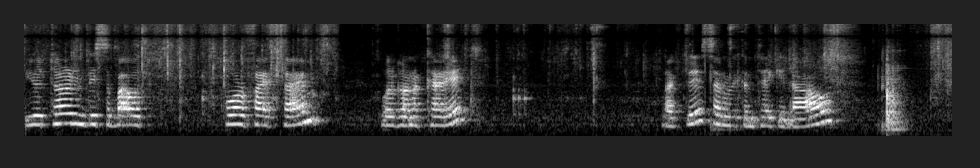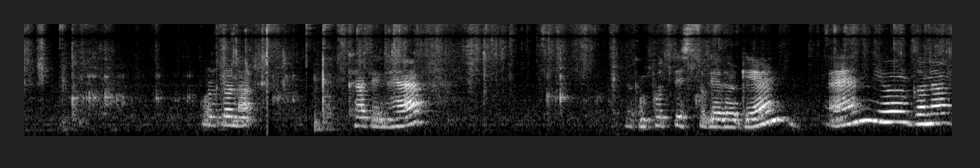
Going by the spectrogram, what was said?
You turn this about four or five times. We're gonna cut it like this and we can take it out. We're gonna cut in half. You can put this together again and you're gonna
